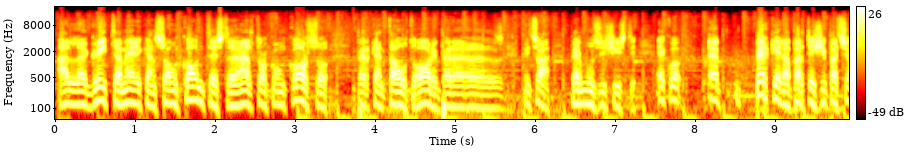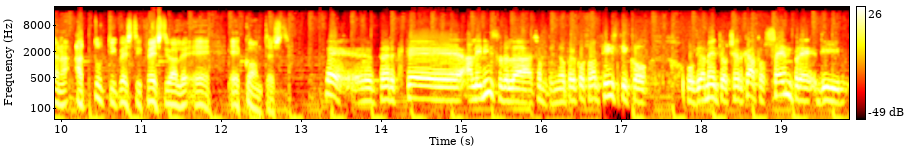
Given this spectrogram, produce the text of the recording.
al Great American Song Contest, un altro concorso per cantautori, per, insomma, per musicisti. Ecco, eh, perché la partecipazione a tutti questi festival e, e contest? Beh, eh, perché all'inizio della, diciamo, del mio percorso artistico ovviamente ho cercato sempre di,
